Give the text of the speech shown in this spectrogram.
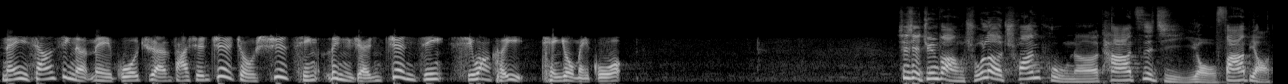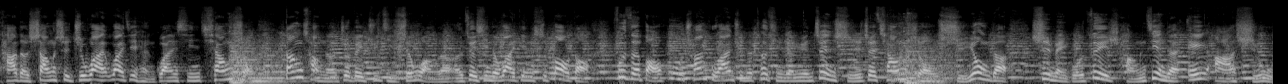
难以相信呢，美国居然发生这种事情，令人震惊。希望可以天佑美国。谢谢军访。除了川普呢，他自己有发表他的伤势之外，外界很关心枪手当场呢就被狙击身亡了。而最新的外电是报道，负责保护川普安全的特勤人员证实，这枪手使用的是美国最常见的 AR 十五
